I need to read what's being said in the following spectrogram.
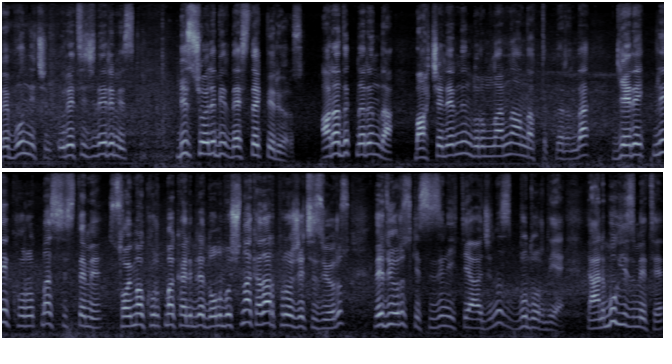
Ve bunun için üreticilerimiz biz şöyle bir destek veriyoruz. Aradıklarında bahçelerinin durumlarını anlattıklarında gerekli kurutma sistemi, soyma kurutma kalibre dolu boşuna kadar proje çiziyoruz ve diyoruz ki sizin ihtiyacınız budur diye. Yani bu hizmeti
